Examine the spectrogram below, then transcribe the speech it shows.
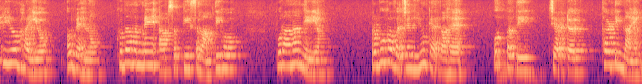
प्रिय भाइयों और बहनों खुदावन में आप सबकी सलामती हो। पुराना नियम, प्रभु का वचन यूँ कहता है, उत्पत्ति चैप्टर 39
